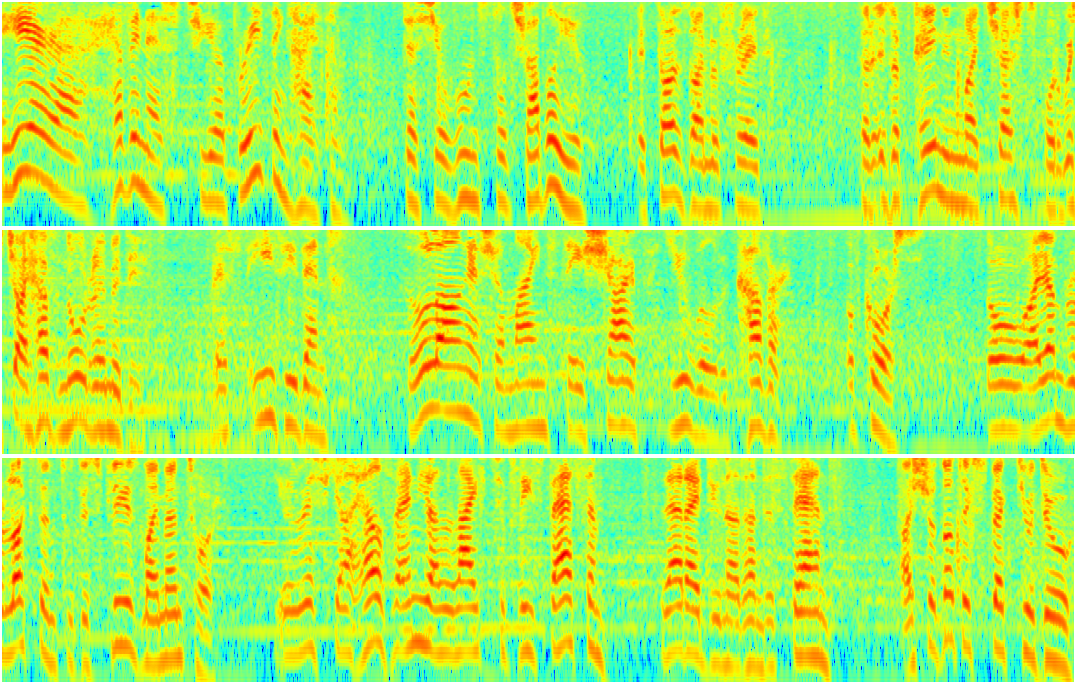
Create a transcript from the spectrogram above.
I hear a heaviness to your breathing, Hytham. Does your wound still trouble you? It does, I'm afraid. There is a pain in my chest for which I have no remedy. Rest easy then. So long as your mind stays sharp, you will recover. Of course. Though I am reluctant to displease my mentor. You risk your health and your life to please Basim. That I do not understand. I should not expect you do.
